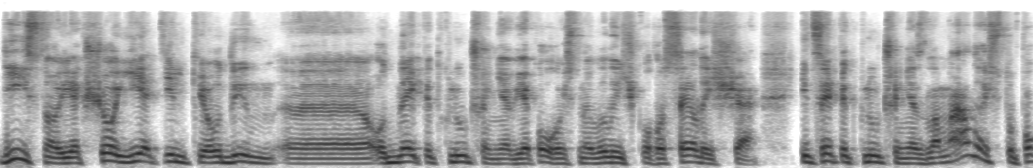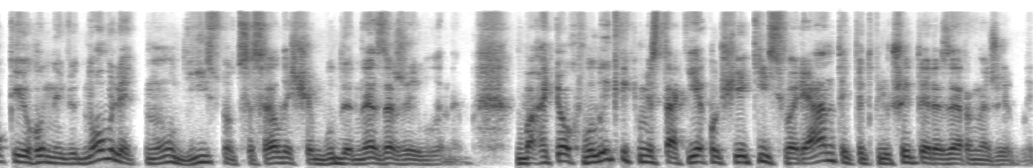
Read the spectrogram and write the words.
дійсно, якщо є тільки один е, одне підключення в якогось невеличкого селища, і це підключення зламалось, то поки його не відновлять, ну дійсно це селище буде незаживленим. В багатьох великих містах є, хоч якісь варіанти підключити резервне живлення.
